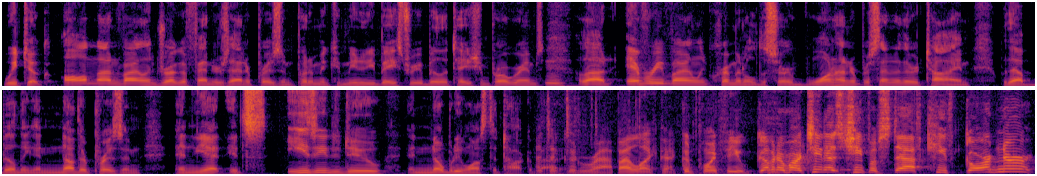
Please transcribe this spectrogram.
We took all nonviolent drug offenders out of prison, put them in community-based rehabilitation programs, mm. allowed every violent criminal to serve 100% of their time without building another prison, and yet it's easy to do, and nobody wants to talk about it. That's a it. good wrap. I like that. Good point for you. Governor Martinez Chief of Staff Keith Gardner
